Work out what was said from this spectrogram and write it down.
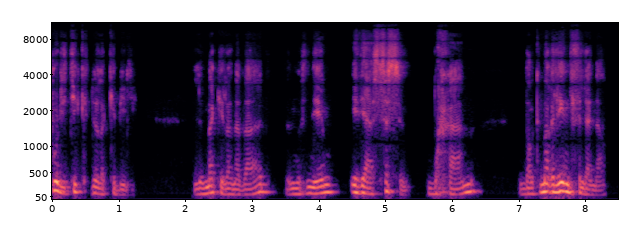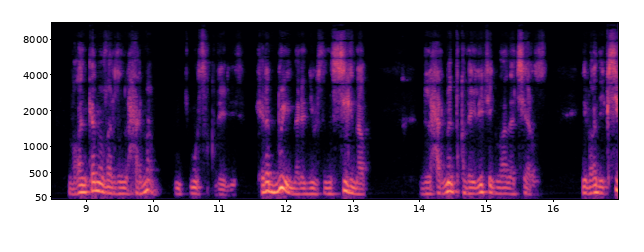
بوليتيك دو لا كابيلي الماك إلى نباد المثنين إذا عسسن بخام دونك مغلين فلانا بغان كانوا ضرزن الحرمة نتمور تقبيليت كرا بوين على ديوس السيغنا بالحرمة تقبيليت يقول هذا تشيرز يبغى يكسي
